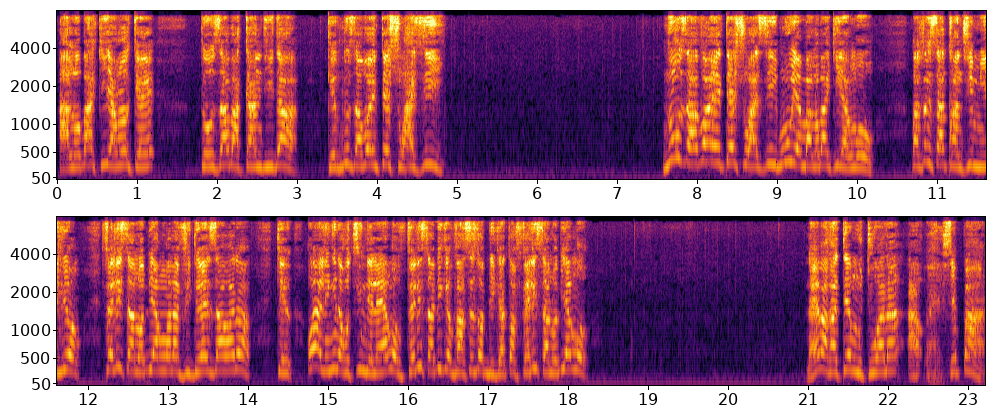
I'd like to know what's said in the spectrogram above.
alobaki yango ke toza ba candidat que nous avons été choisi nous avons été choisi muyembe alobaki yango bazongisa 38 million felix alobi yango wana video eza wana ke oyo alingi na kotindela yango felix abi ke vaccin eza obligatoire felix alobi yango nayebaka te mutu wana ah, je sais pas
